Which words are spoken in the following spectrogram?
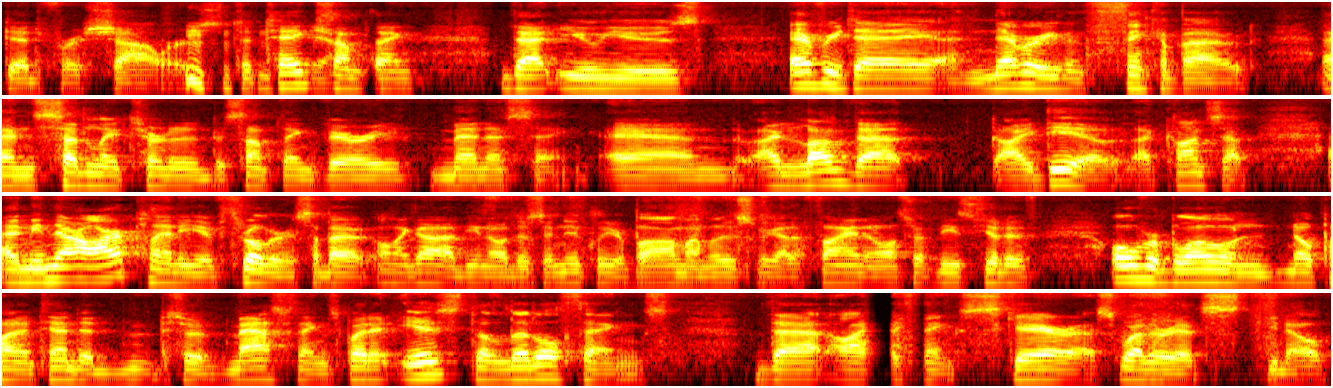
did for showers. to take something that you use every day and never even think about and suddenly turn it into something very menacing. And I love that idea, that concept. I mean, there are plenty of thrillers about, oh my God, you know, there's a nuclear bomb on loose, we got to find it, and all sorts of these sort of overblown, no pun intended, sort of mass things. But it is the little things that I think scare us, whether it's, you know,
